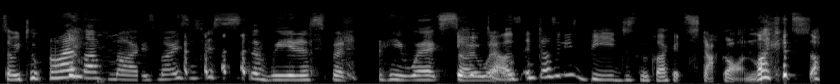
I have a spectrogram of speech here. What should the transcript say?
So he took Oh, I love Mose. Mose is just the weirdest, but he works so he well. does, and doesn't his beard just look like it's stuck on? Like it's so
